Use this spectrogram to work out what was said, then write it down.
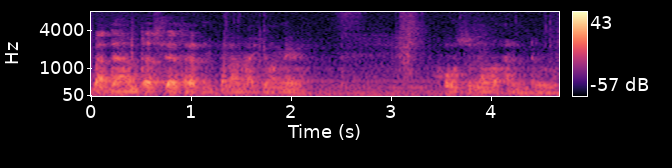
بعد هم تسلیت عرض می‌کنم ایام حزن و اندوه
